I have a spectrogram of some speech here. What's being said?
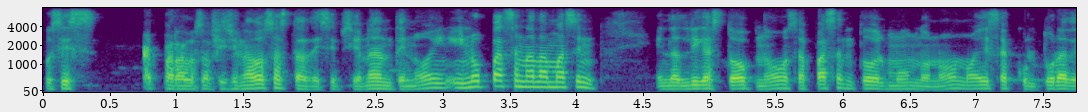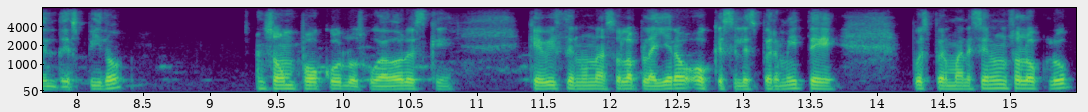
pues es para los aficionados hasta decepcionante, ¿no? Y, no pasa nada más en, en, las ligas top, ¿no? O sea, pasa en todo el mundo, ¿no? No hay esa cultura del despido. Son pocos los jugadores que, que visten una sola playera o que se les permite pues permanecer en un solo club,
